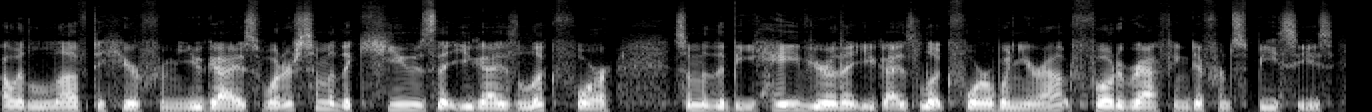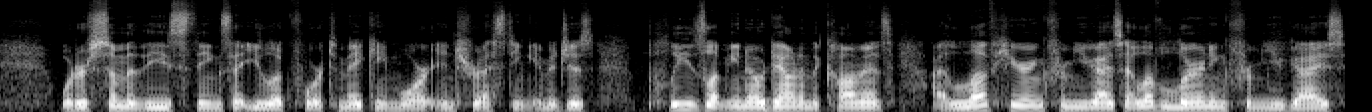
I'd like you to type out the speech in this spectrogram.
I would love to hear from you guys. What are some of the cues that you guys look for? Some of the behavior that you guys look for when you're out photographing different species? What are some of these things that you look for to make a more interesting images? Please let me know down in the comments. I love hearing from you guys. I love learning from you guys.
